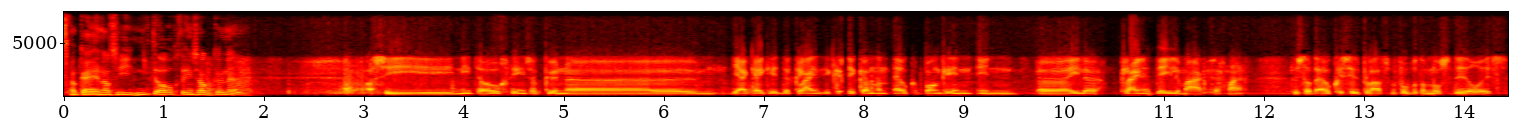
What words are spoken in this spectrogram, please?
Oké, okay, en als hij niet de hoogte in zou kunnen? Als hij niet de hoogte in zou kunnen... ja, kijk, de klein, ik, ik kan dan elke bank in, in hele kleine delen maken, zeg maar. Dus dat elke zitplaats bijvoorbeeld een los deel is.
